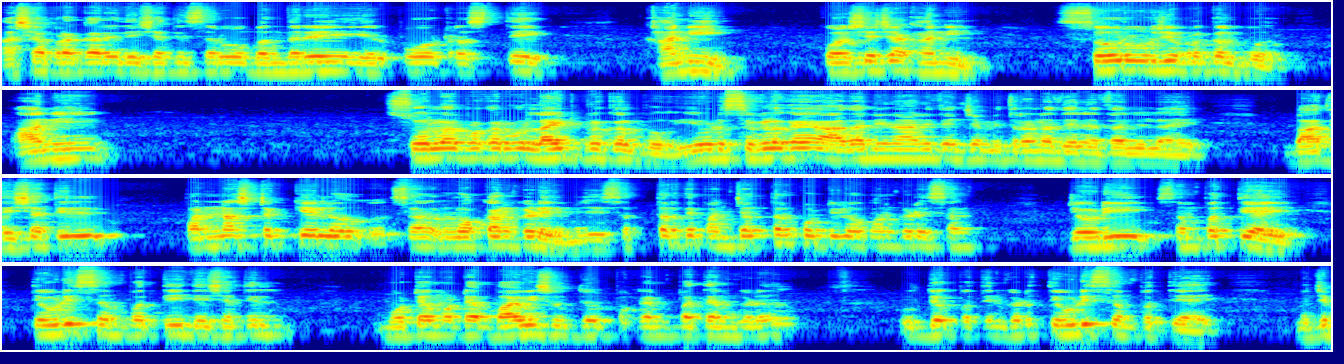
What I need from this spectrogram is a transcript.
अशा प्रकारे देशातील सर्व बंदरे, एअरपोर्ट, रस्ते, खाणी, कोळशाच्या खाणी, सौर ऊर्जा प्रकल्प आणि सोलर प्रकल्प, लाइट प्रकल्प एवढं सगळं काही अदानींना आणि त्यांच्या मित्रांना देण्यात आलेलं आहे. बा देशातील पन्नास टक्के लो स- लोकांकडे म्हणजे सत्तर ते पंच्याहत्तर कोटी लोकांकडे सं- जेवढी संपत्ती आहे तेवढीच संपत्ती देशातील मोठ्या मोठ्या बावीस उद्योगपत्यांकडे उद्योगपतींकडे तेवढीच संपत्ती आहे. म्हणजे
